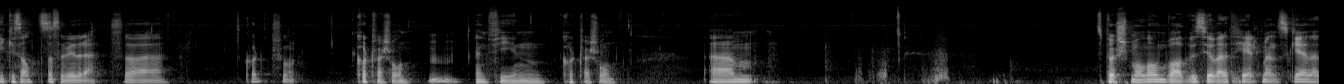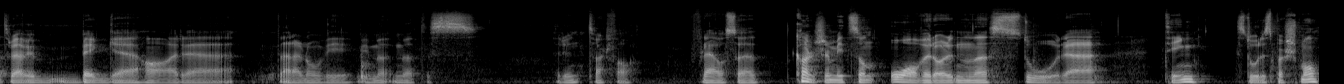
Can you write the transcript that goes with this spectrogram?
Ikke sant? og så videre. Så eh, kort versjon. Mm. En fin kortversjon. Um, spørsmålet om hva det vil si å være et helt menneske, det tror jeg vi begge har eh, Der er noe vi, vi møtes rundt, i hvert fall. For det er også et, kanskje mitt sånn overordnede store ting, store spørsmål,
